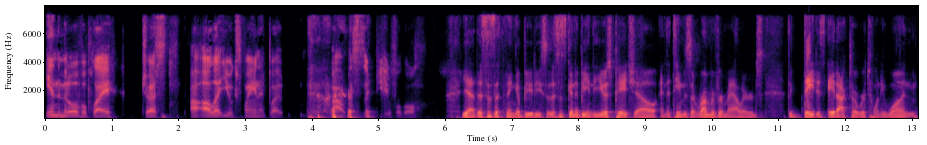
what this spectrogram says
in the middle of a play. Just, I'll, I'll let you explain it, but wow, this is a beautiful goal. Yeah, this is a thing of beauty. So this is going to be in the USPHL, and the team is the Rum River Mallards. The date is 8 October 21.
